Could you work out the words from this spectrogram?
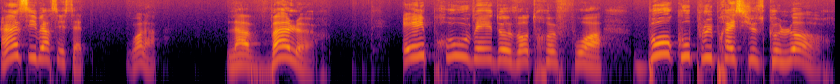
Ainsi, verset 7. Voilà. La valeur éprouvée de votre foi, beaucoup plus précieuse que l'or,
